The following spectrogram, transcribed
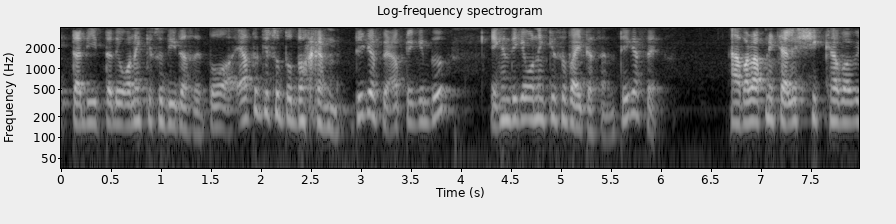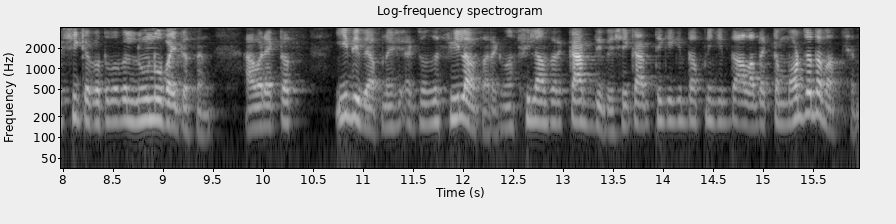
ইত্যাদি ইত্যাদি অনেক কিছু দিতেছে। তো এত কিছু তো দরকার নেই ঠিক আছে? আপনি কিন্তু এখান থেকে অনেক কিছু পাইতেছেন, ঠিক আছে? আবার আপনি চাইলে শিক্ষাভাবে, শিক্ষাগতভাবে লোনও পাইতেছেন। আবার একটা ই দিবে আপনি একজন যে ফ্রিলান্সার একজন ফ্রিলান্সার কার্ড দিবে। সেই কার্ড থেকে কিন্তু আপনি কিন্তু আলাদা একটা মর্যাদা পাচ্ছেন।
